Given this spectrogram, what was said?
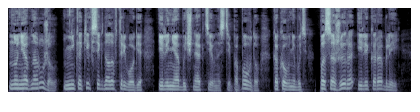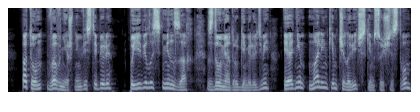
но не обнаружил никаких сигналов тревоги или необычной активности по поводу какого-нибудь пассажира или кораблей. Потом во внешнем вестибюле появилась Минзах с двумя другими людьми и одним маленьким человеческим существом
